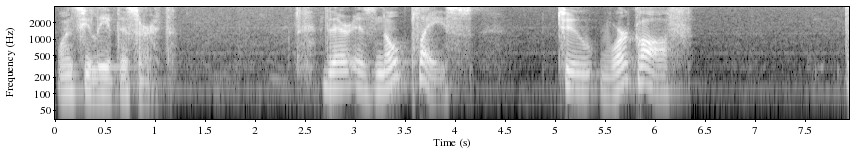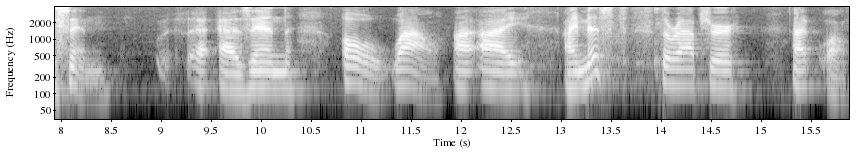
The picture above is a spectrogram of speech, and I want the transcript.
once you leave this earth. There is no place to work off the sin, as in, oh, wow, I, I, I missed the rapture. I, well,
